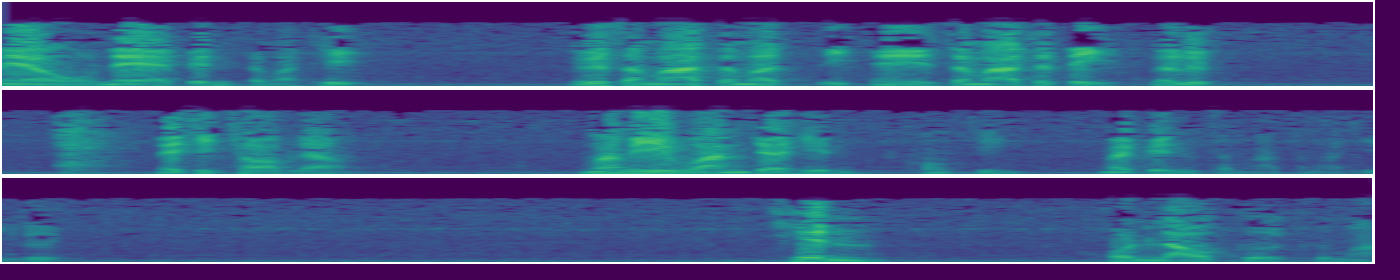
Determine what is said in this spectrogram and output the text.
แน่วแน่เป็นสมาธิ หรือสมาสมาติสมาสติระลึก ในที่ชอบแล้วไม่มีวันจะเห็นของจริง ไม่เป็นสมาสมาธิเลย เช่น คนเราเกิดขึ้นมา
